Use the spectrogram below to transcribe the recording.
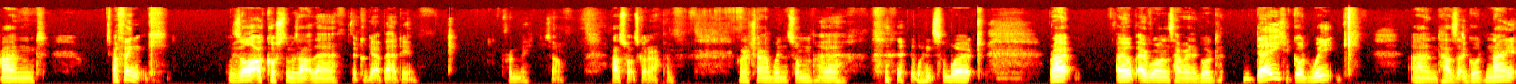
and I think there's a lot of customers out there that could get a better deal from me. So that's what's going to happen. I'm going to try and win some, uh, win some work. Right. I hope everyone's having a good day, a good week, and has a good night.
